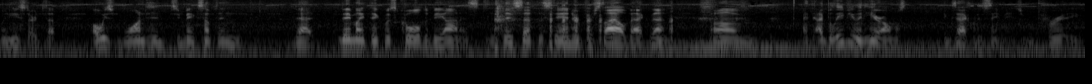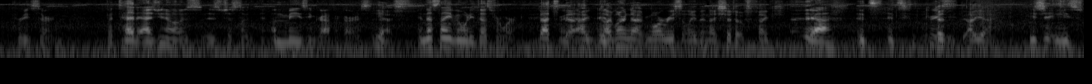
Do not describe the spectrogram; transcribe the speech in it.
when he started Step. Always wanted to make something that they might think was cool. To be honest, they set the standard for style back then. Um, I, th- I believe you and he are almost exactly the same age. I'm pretty pretty certain. But Ted, as you know, is is just an amazing graphic artist. Yes, And that's not even what he does for work. That's Right I, now. I learned that more recently than I should have. Like, Yeah, it's it's crazy. uh, yeah, He's he's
